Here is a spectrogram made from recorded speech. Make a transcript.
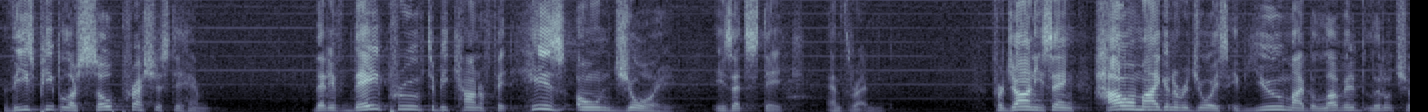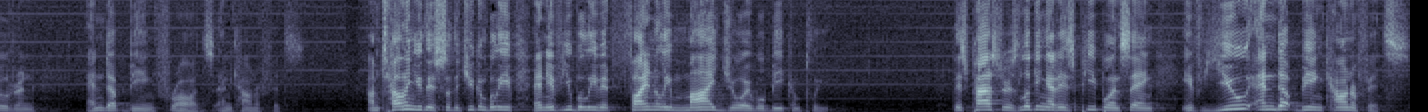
these people are so precious to him that if they prove to be counterfeit, his own joy is at stake and threatened. For John, he's saying, How am I going to rejoice if you, my beloved little children, end up being frauds and counterfeits? I'm telling you this so that you can believe, and if you believe it, finally my joy will be complete. This pastor is looking at his people and saying, If you end up being counterfeits,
